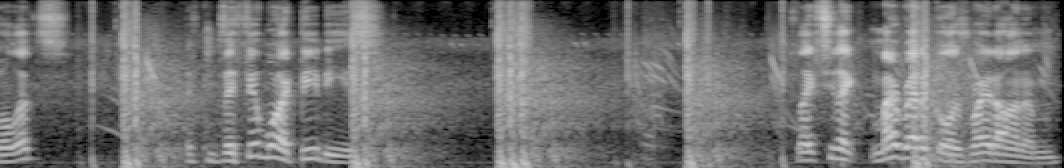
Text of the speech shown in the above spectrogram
Bullets. If they feel more like BBs. Like, see, like, my reticle is right on him.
